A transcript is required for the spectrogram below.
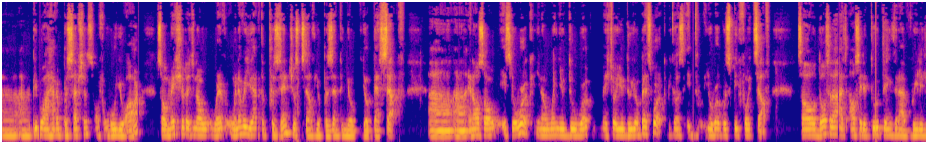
uh, uh, people are having perceptions of who you are. So make sure that you know wherever, whenever you have to present yourself, you're presenting your your best self. Uh, uh, and also it's your work. You know, when you do work, make sure you do your best work because it, your work will speak for itself. So those are, I'll say, the two things that I really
